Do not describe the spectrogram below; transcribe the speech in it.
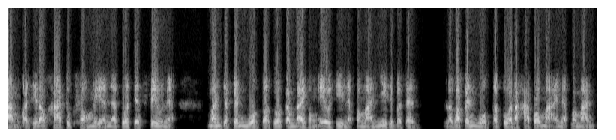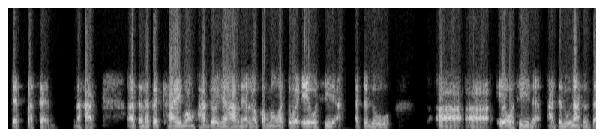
ต่ำกว่าที่เราคาดทุก 2 เหรียญเนี่ยตัว Jet Fuel เนี่ยมันจะเป็นบวกต่อตัวกำไรของ AOT เนี่ยประมาณ 20%แล้วก็เป็นบวกต่อตัวราคาเป้าหมายเนี่ยประมาณ 7%นะครับแต่ถ้าเกิดใครมองภาพยาวๆเนี่ยเราก็มองว่าตัว AOT อาจจะดูเอ่าอ่า AOT เนี่ยอาจจะดูน่าสนใจ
